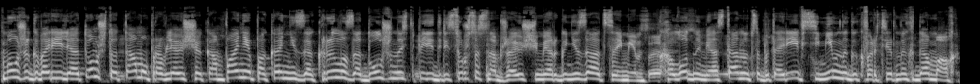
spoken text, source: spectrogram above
Мы уже говорили о том, что там управляющая компания пока не закрыла задолженность перед ресурсоснабжающими организациями. Холодными останутся батареи в семи многоквартирных домах,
